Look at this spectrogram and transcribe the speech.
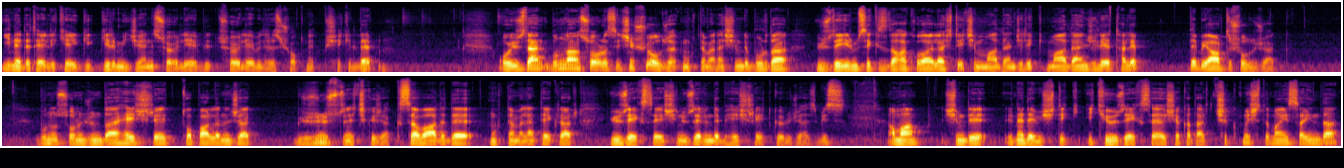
yine de tehlikeye gi- girmeyeceğini söyleyebil- söyleyebiliriz çok net bir şekilde. O yüzden bundan sonrası için şu olacak muhtemelen. Şimdi burada %28 daha kolaylaştığı için madencilik, madenciliğe talep de bir artış olacak. Bunun sonucunda hash rate toparlanacak, yüzün üstüne çıkacak. Kısa vadede muhtemelen tekrar 100 exahash'in üzerinde bir hash rate göreceğiz biz. Ama şimdi ne demiştik? 200 exahash'e kadar çıkmıştı Mayıs ayında.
